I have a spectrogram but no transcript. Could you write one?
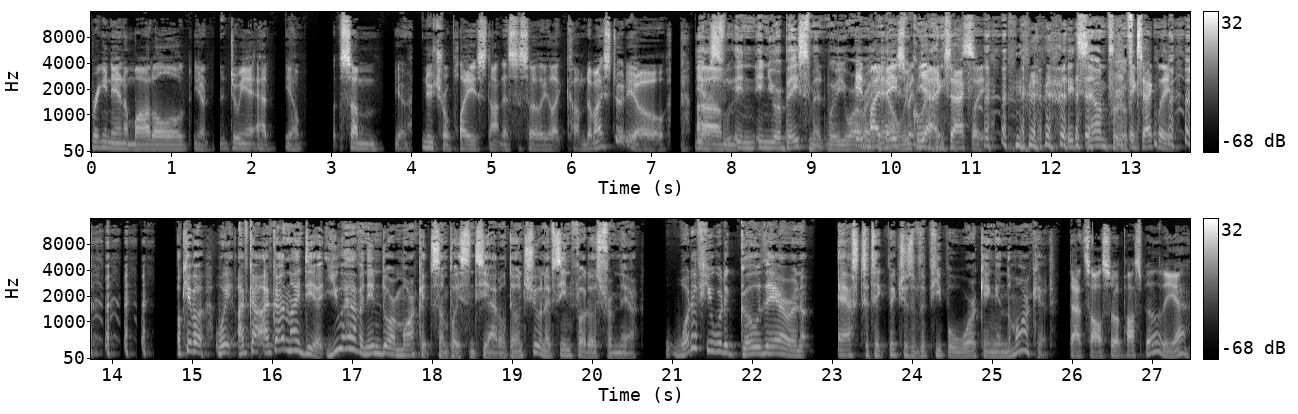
bringing in a model, you know, doing it at you know some you know, neutral place, not necessarily like come to my studio. Yes, Um, in in your basement where you are in right my now, basement, yeah, exactly. it's soundproof. exactly. Okay, but wait, I've got I've got an idea. You have an indoor market someplace in Seattle, don't you? And I've seen photos from there. What if you were to go there and ask to take pictures of the people working in the market? That's also a possibility. Yeah.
